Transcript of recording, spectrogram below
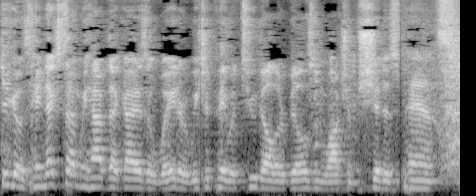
he goes, Hey, next time we have that guy as a waiter, we should pay with $2 bills and watch him shit his pants.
